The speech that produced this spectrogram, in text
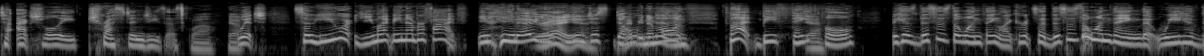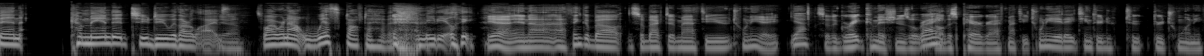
to actually trust in Jesus. Wow. Yeah. Which so you are you might be number five. You, you know You're you, right. you yeah. just don't be number know. one. But be faithful because this is the one thing, like Kurt said, this is the one thing that we have been commanded to do with our lives. Yeah. That's why we're not whisked off to heaven immediately. Yeah, and I, I think about so back to Matthew 28. Yeah. So the Great Commission is what we Right. call this paragraph, Matthew 28, 18 through to, through 20.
